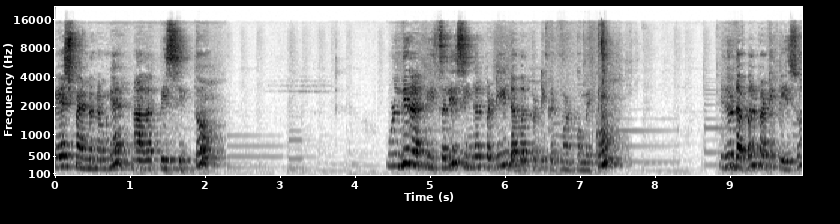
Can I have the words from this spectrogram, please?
ವೇಸ್ಟ್ ಬ್ಯಾಂಡು ನಮಗೆ ನಾಲ್ಕು ಪೀಸ್ ಸಿಕ್ತು. ಉಳಿದಿರೋ ಪೀಸಲ್ಲಿ ಸಿಂಗಲ್ ಪಟ್ಟಿ ಡಬಲ್ ಪಟ್ಟಿ ಕಟ್ ಮಾಡ್ಕೊಬೇಕು. ಇದು ಡಬಲ್ ಪಟ್ಟಿ ಪೀಸು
